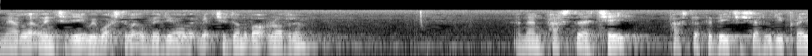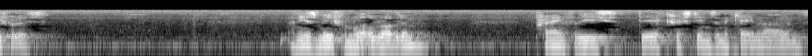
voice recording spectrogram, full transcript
And they had a little interview. We watched a little video that Richard done about Rotherham. And then Pastor T, Pastor Thabiti said, Would you pray for us? And here's me from Little Rotherham praying for these dear Christians in the Cayman Islands.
